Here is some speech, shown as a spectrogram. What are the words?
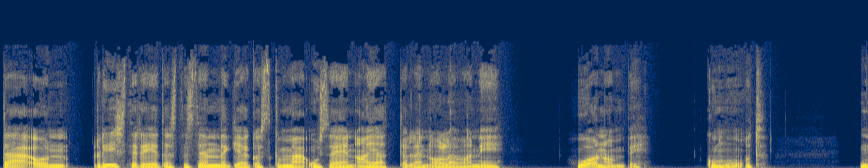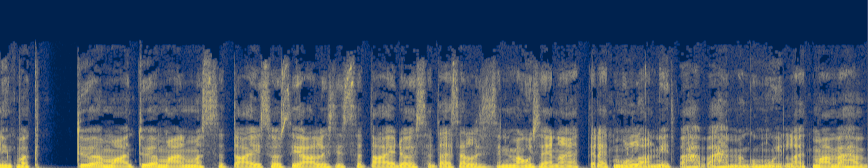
tämä on ristiriitaista sen takia, koska mä usein ajattelen olevani huonompi kuin muut. Niin kuin vaikka työma- työmaailmassa tai sosiaalisissa taidoissa tai sellaisissa, niin mä usein ajattelen, että mulla on niitä vähän vähemmän kuin muilla. Että mä oon vähän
